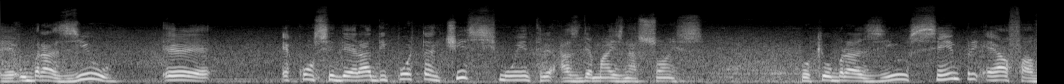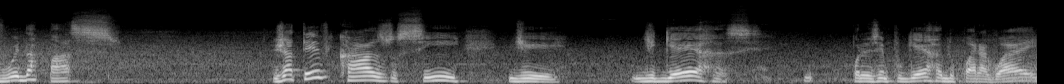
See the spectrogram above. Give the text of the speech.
É, o Brasil é, é considerado importantíssimo entre as demais nações, porque o Brasil sempre é a favor da paz. Já teve casos, sim, de, de guerras, por exemplo, guerra do Paraguai,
